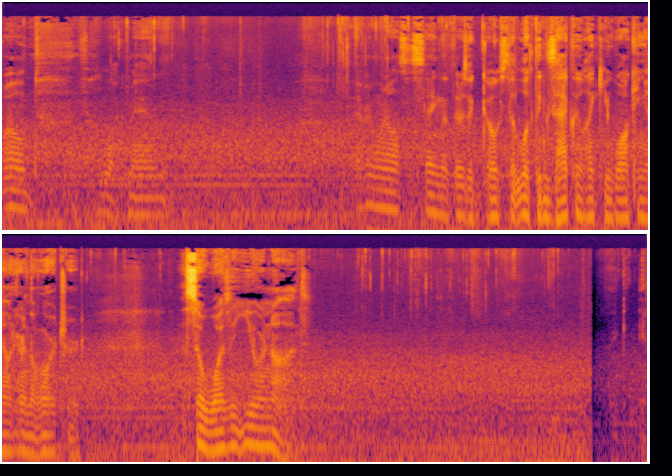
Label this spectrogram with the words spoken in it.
Well, look, man. Everyone else is saying that there's a ghost that looked exactly like you walking out here in the orchard. So was it you or not? if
